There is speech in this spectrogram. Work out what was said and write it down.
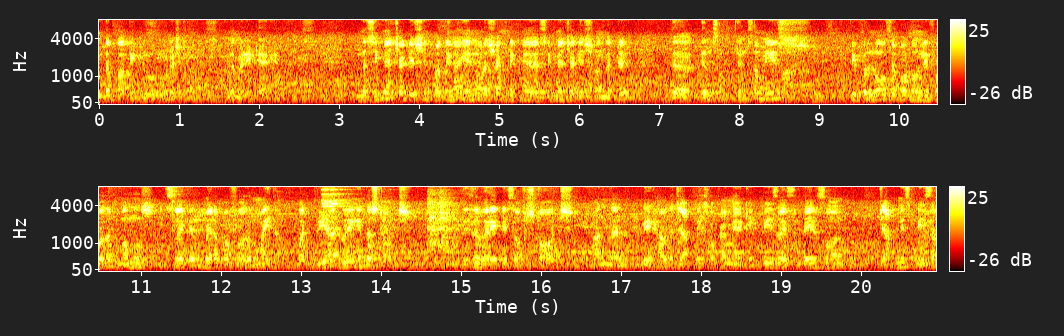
இந்த பாபிக்யூ ரெஸ்டாரண்ட்ஸ் இந்த மெடிடேரியன் the signature dish இந்த சிக்னேச்சர் டிஷ்ஷுன்னு பார்த்தீங்கன்னா என்னோடய ஷெஃப் சிக்னேச்சர் the வந்துட்டு த திம்சம் திம்சம் is people knows about only for the momos. It's like a made for the maida. But we are doing in the starch. is a varieties of starch. And then we have the Japanese okonomiyaki. Pizza is based on Japanese pizza.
